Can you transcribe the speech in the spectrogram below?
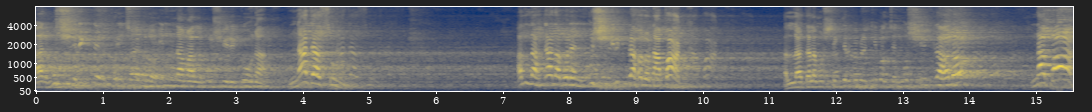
আর মুশরিকদের পরিচয় হলো ইন্নামাল মুশরিকুনা নাজাসুন। আল্লাহ তাআলা বলেন, মুশরিকরা হলো নাপাক। আল্লাহ তাআলা মুশরিকদের ব্যাপারে কি বলছেন? মুশরিকরা হলো নাপাক।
